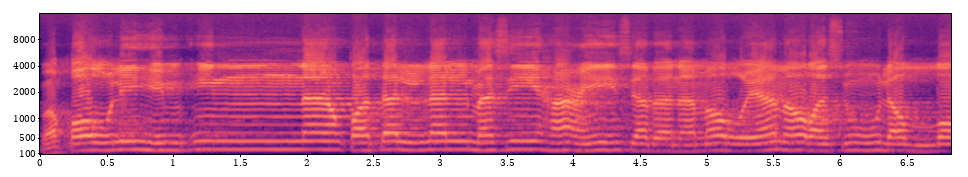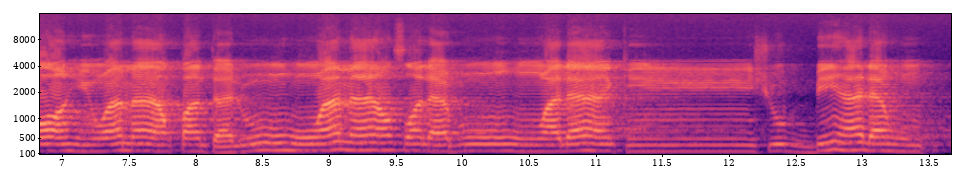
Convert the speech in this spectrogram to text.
وقولهم انا قتلنا المسيح عيسى بن مريم رسول الله وما قتلوه وما صلبوه ولكن شبه لهم ۖ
